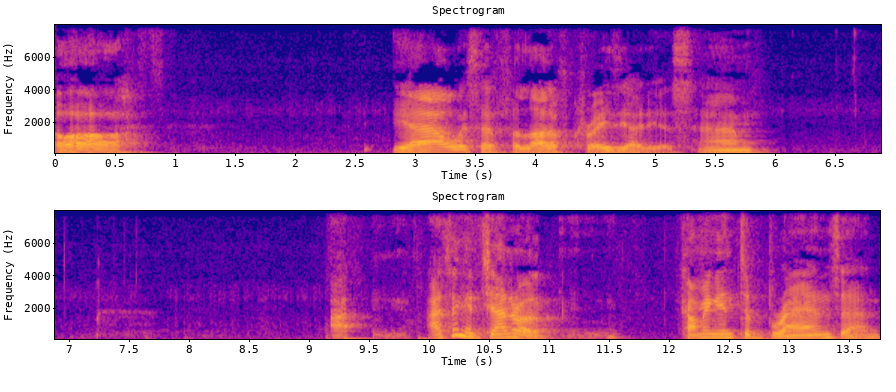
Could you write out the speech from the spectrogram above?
Oh, yeah, I always have a lot of crazy ideas. Um, I, I think in general, coming into brands and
